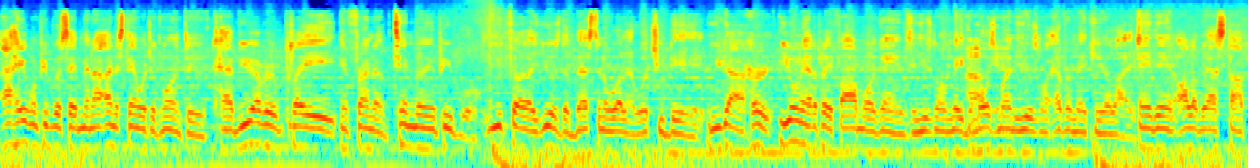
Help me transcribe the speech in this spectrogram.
I hate when people say, man, I understand what you're going through. Have you ever played in front of 10 million people? You felt like you was the best in the world at what you did. You got hurt. You only had to play five more games and you was going to make the Oh, most yeah. money you was going to ever make in your life. And then all of that stopped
